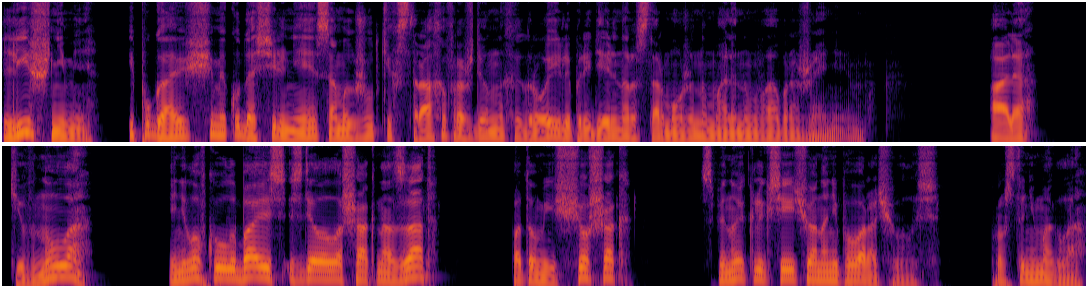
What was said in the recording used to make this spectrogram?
лишними и пугающими куда сильнее самых жутких страхов, рожденных игрой или предельно расторможенным Алиным воображением. Аля кивнула и, неловко улыбаясь, сделала шаг назад, потом еще шаг. Спиной к Алексеевичу она не поворачивалась, просто не могла.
